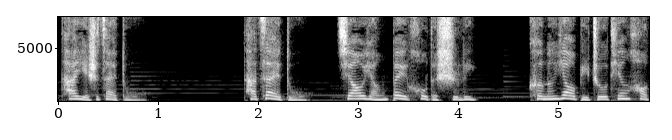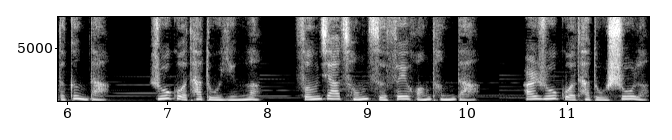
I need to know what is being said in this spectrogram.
他也是在赌，他在赌骄阳背后的势力可能要比周天浩的更大。如果他赌赢了，冯家从此飞黄腾达；而如果他赌输了，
